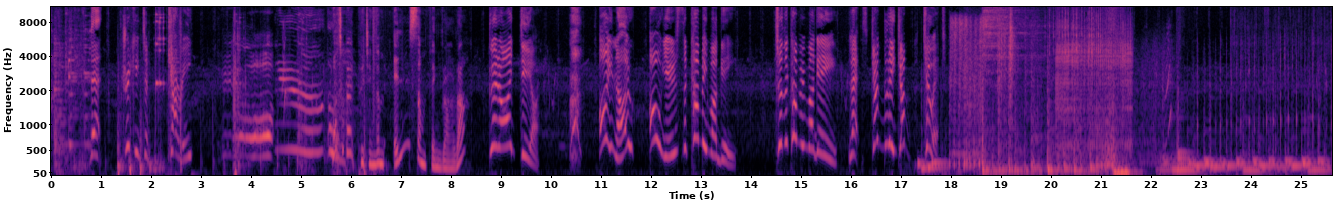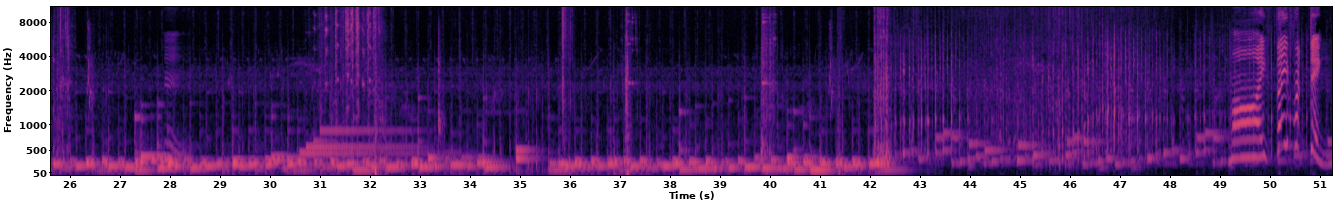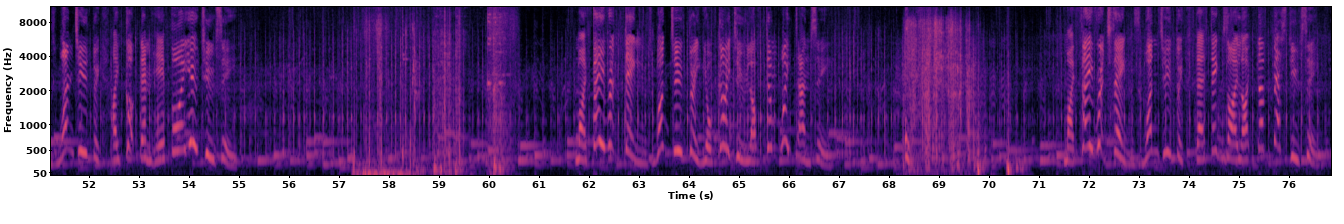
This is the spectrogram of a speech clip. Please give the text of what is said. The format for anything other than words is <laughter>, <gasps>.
they're tricky to carry. What about putting them in something, Raa Raa? Good idea. <gasps> I know. I'll use the cubby buggy. To the cubby buggy. Let's juggly jump to it. Favourite things. One, two, three. I've got them here for you to see. My favourite things. One, two, three. You're going to love them. Wait and see. Oh. My favourite things. One, two, three. They're things I like the best, you see.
